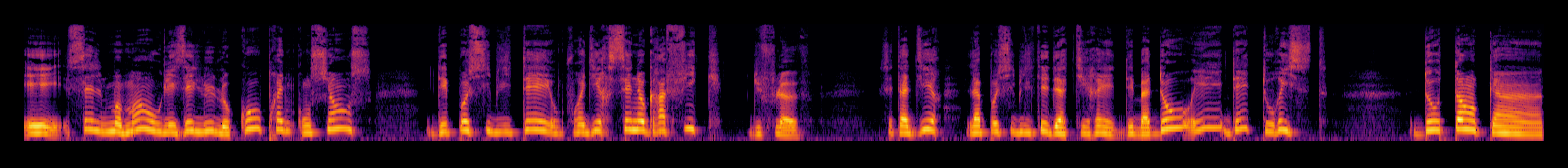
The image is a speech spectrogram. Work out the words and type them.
Et c'est le moment où les élus locaux prennent conscience des possibilités, on pourrait dire, scénographiques du fleuve, c'est-à-dire la possibilité d'attirer des badauds et des touristes. D'autant qu'un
